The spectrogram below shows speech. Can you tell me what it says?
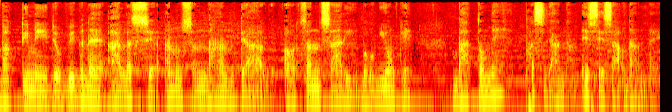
भक्ति में जो विघ्न है आलस्य, अनुसंधान, त्याग और संसारी भोगियों के बातों में फंस जाना, इससे सावधान रहे।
